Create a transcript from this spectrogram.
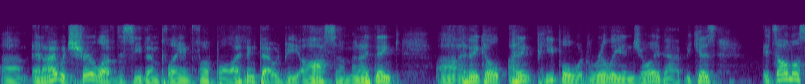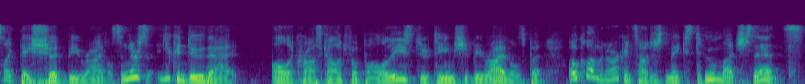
Um, and i would sure love to see them play in football. I think that would be awesome. And i think uh, i think i think people would really enjoy that because it's almost like they should be rivals. And there's you can do that all across college football. These two teams should be rivals. But oklahoma and arkansas just makes too much sense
